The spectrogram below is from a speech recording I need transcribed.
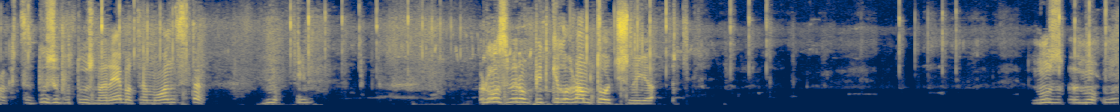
Так, це дуже потужна риба, це монстр. Ну. Розміром під кілограм точно є. Ну, ну, ну.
